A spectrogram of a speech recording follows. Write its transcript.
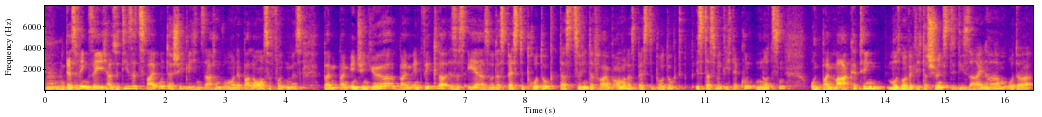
Mhm. Und deswegen sehe ich also diese zwei unterschiedlichen Sachen, wo man eine Balance finden muss. Beim, beim Ingenieur, beim Entwickler ist es eher so das beste Produkt, das zu hinterfragen, brauchen wir das beste Produkt? Ist das wirklich der Kundennutzen? Und beim Marketing muss man wirklich das schönste Design haben oder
